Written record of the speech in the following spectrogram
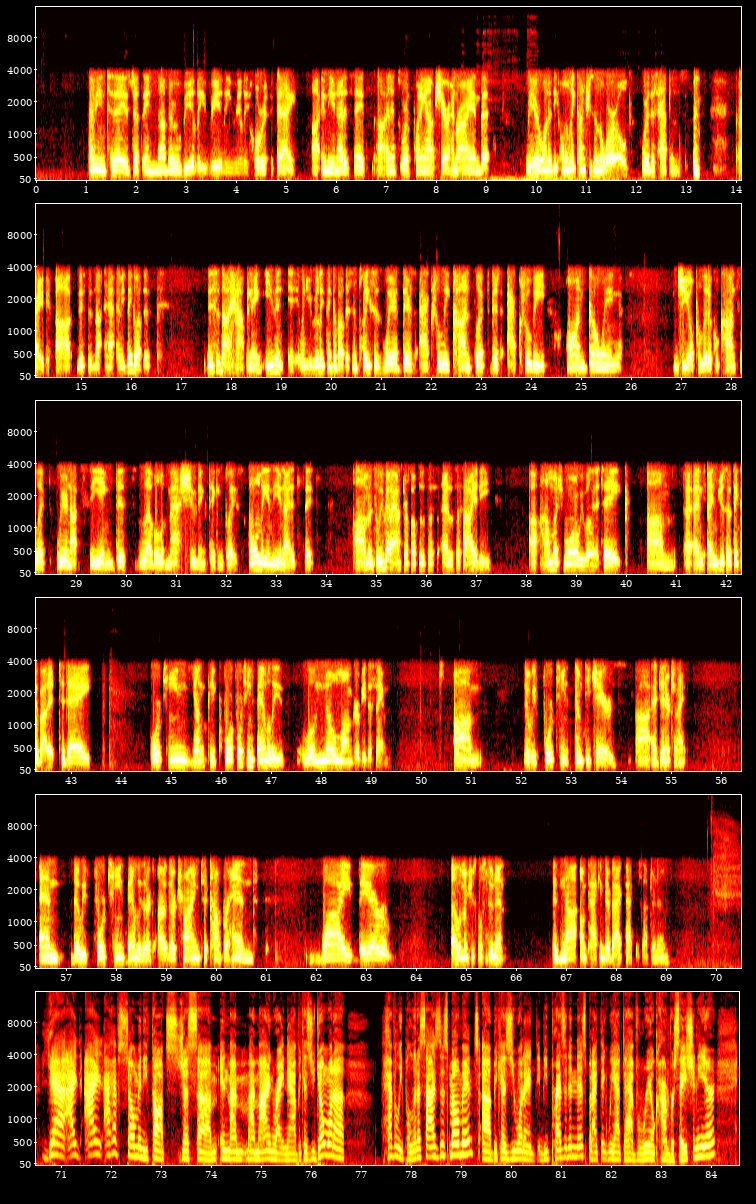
I mean, today is just another really, really, really horrific day uh, in the United States. Uh, and it's worth pointing out, Shira and Ryan, that we are one of the only countries in the world where this happens. right? Uh, this is not, ha- I mean, think about this this is not happening, even when you really think about this, in places where there's actually conflict, there's actually ongoing geopolitical conflict. We are not seeing this level of mass shootings taking place, only in the United States. Um, and so we've got to ask ourselves as a, as a society, uh, how much more are we willing to take? Um, and and just to think about it. Today, 14 young people, 14 families will no longer be the same. Um, there will be 14 empty chairs uh, at dinner tonight, and there will be 14 families that are uh, that are trying to comprehend why their elementary school student is not unpacking their backpack this afternoon. Yeah, I, I I have so many thoughts just um, in my my mind right now because you don't want to heavily politicize this moment uh, because you want to be present in this, but I think we have to have real conversation here.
